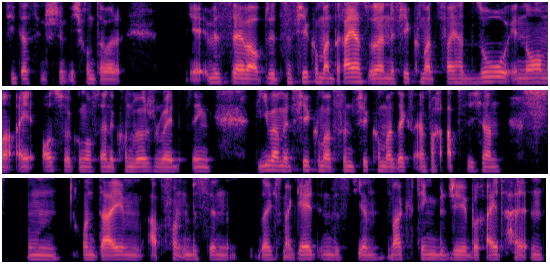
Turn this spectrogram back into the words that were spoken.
zieht das den Schnitt nicht runter, weil ihr wisst selber, ob du jetzt eine 4,3 hast oder eine 4,2, hat so enorme Auswirkungen auf deine Conversion Rate. Deswegen lieber mit 4,5, 4,6 einfach absichern um, und da eben upfront ein bisschen, sag ich mal, Geld investieren, Marketingbudget bereithalten,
